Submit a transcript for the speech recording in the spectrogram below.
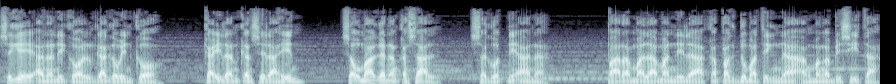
Sige, Ana Nicole, gagawin ko. Kailan kansilahin? Sa umaga ng kasal, sagot ni Ana. Para malaman nila kapag dumating na ang mga bisita.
